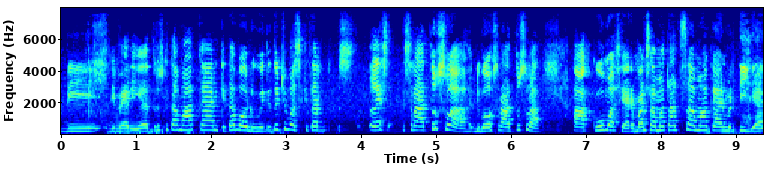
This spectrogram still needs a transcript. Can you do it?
di di Marriott terus kita makan kita bawa duit itu cuma sekitar s- les 100 lah di bawah 100 lah aku Mas Herman sama Tatsa makan bertiga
